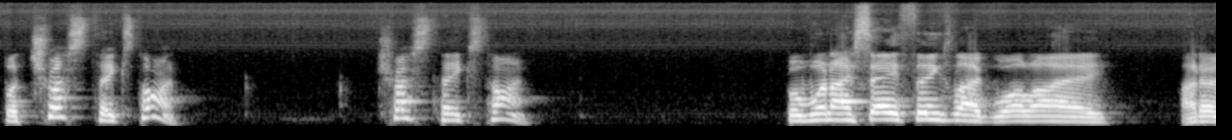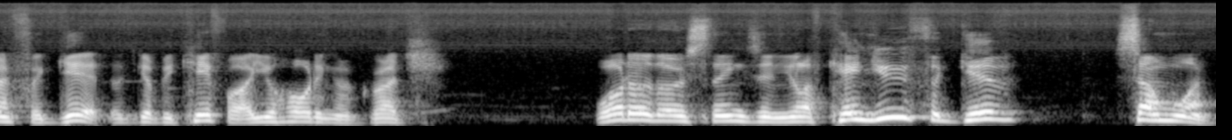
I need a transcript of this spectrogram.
but trust takes time. Trust takes time. But when I say things like, well, I, I don't forget, be careful. Are you holding a grudge? What are those things in your life? Can you forgive someone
